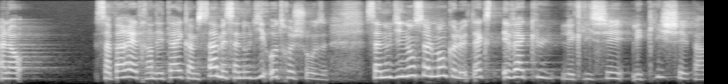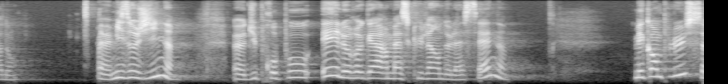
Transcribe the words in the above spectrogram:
Alors, ça paraît être un détail comme ça, mais ça nous dit autre chose. Ça nous dit non seulement que le texte évacue les clichés, les clichés pardon, euh, misogynes euh, du propos et le regard masculin de la scène, mais qu'en plus,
